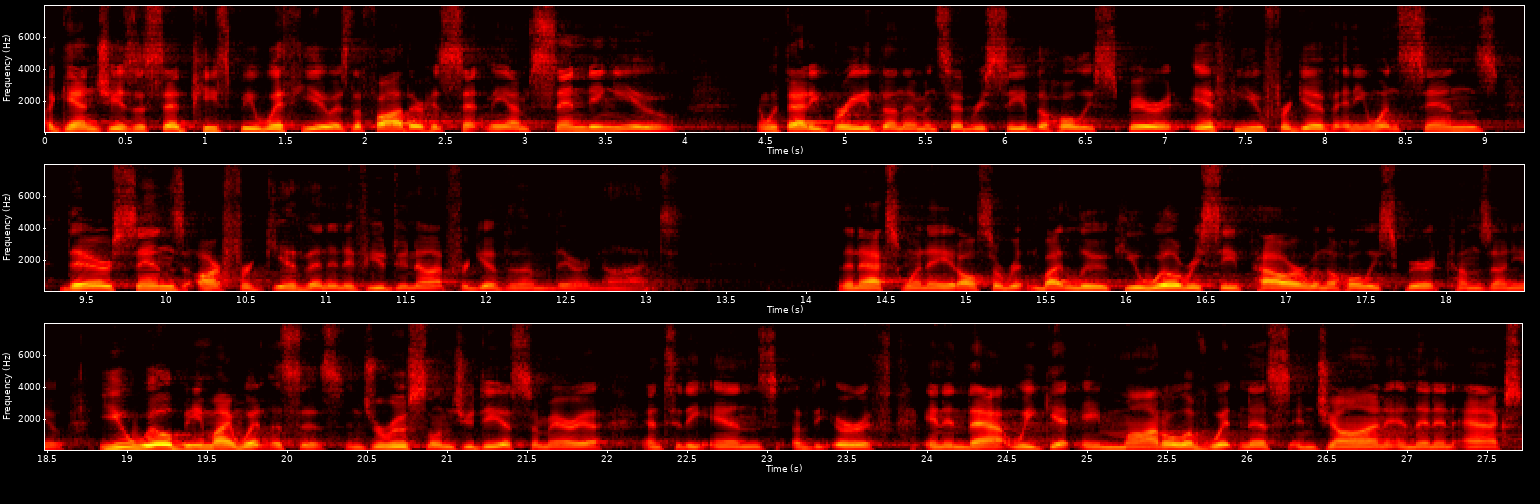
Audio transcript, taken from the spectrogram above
Again, Jesus said, Peace be with you. As the Father has sent me, I'm sending you. And with that, he breathed on them and said, Receive the Holy Spirit. If you forgive anyone's sins, their sins are forgiven. And if you do not forgive them, they are not. then Acts 1 8, also written by Luke, you will receive power when the Holy Spirit comes on you. You will be my witnesses in Jerusalem, Judea, Samaria, and to the ends of the earth. And in that, we get a model of witness in John, and then in Acts,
